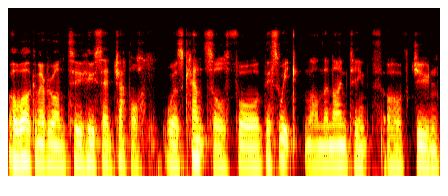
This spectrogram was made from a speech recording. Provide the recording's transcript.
Well, welcome everyone to Who Said Chapel was cancelled for this week on the 19th of June.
